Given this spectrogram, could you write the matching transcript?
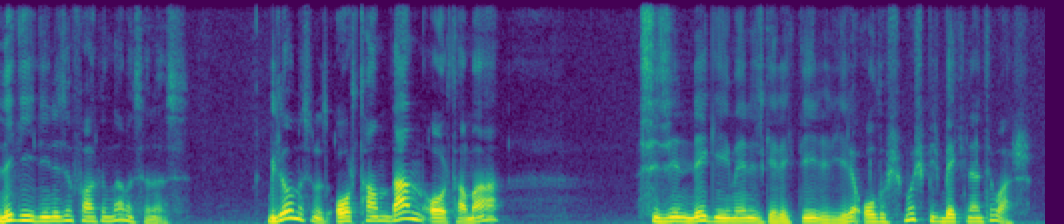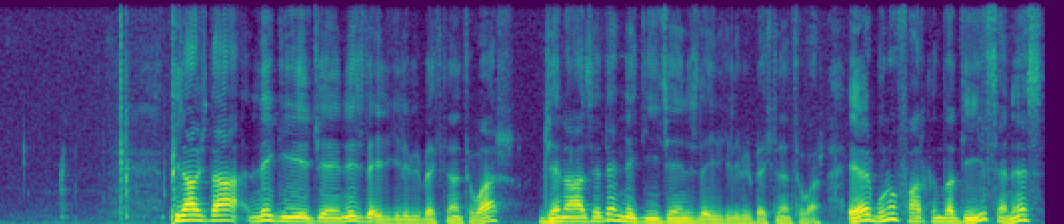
Ne giydiğinizin farkında mısınız? Biliyor musunuz? Ortamdan ortama sizin ne giymeniz gerektiği ile ilgili oluşmuş bir beklenti var. Plajda ne giyeceğinizle ilgili bir beklenti var. Cenazede ne giyeceğinizle ilgili bir beklenti var. Eğer bunun farkında değilseniz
